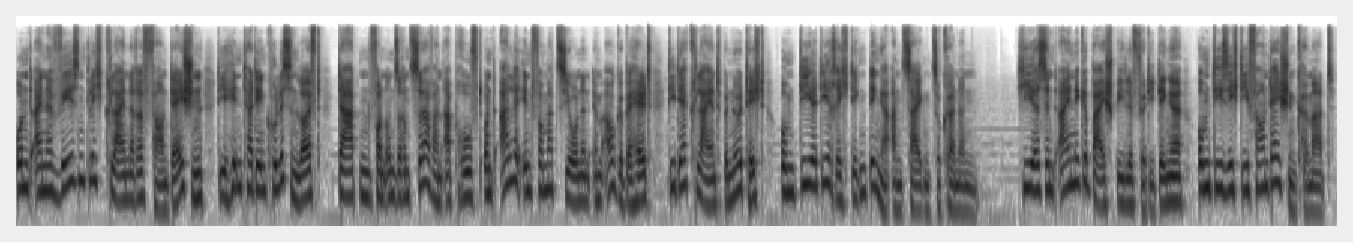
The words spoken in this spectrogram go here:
und eine wesentlich kleinere Foundation, die hinter den Kulissen läuft, Daten von unseren Servern abruft und alle Informationen im Auge behält, die der Client benötigt, um dir die richtigen Dinge anzeigen zu können. Hier sind einige Beispiele für die Dinge, um die sich die Foundation kümmert.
